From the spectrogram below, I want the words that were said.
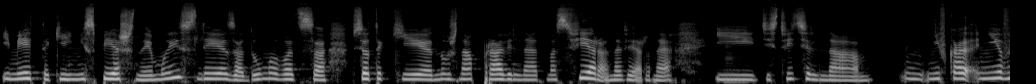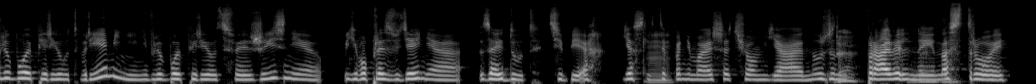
иметь такие неспешные мысли, задумываться. Все-таки нужна правильная атмосфера, наверное. И действительно, не в, не в любой период времени, не в любой период своей жизни его произведения зайдут тебе, если mm. ты понимаешь, о чем я. Нужен да, правильный да, настрой.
